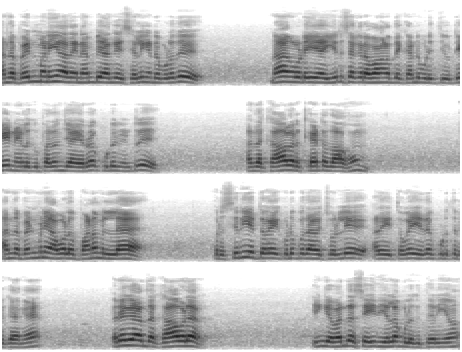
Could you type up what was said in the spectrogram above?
அந்த பெண்மணியும் அதை நம்பி அங்கே செல்கின்ற பொழுது நாங்களுடைய இருசக்கர வாகனத்தை கண்டுபிடித்து விட்டேன். எங்களுக்கு பதினஞ்சாயிரம் ரூபா கொடு என்று அந்த காவலர் கேட்டதாகவும் அந்த பெண்மணி அவ்வளவு பணம் இல்லை. ஒரு சிறிய தொகை கொடுப்பதாக சொல்லி அதை தொகை எதை கொடுத்துருக்காங்க. பிறகு அந்த காவலர் இங்கே வந்த செய்தியெல்லாம் உங்களுக்கு தெரியும்.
